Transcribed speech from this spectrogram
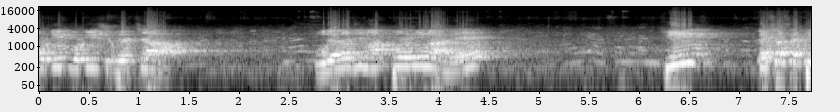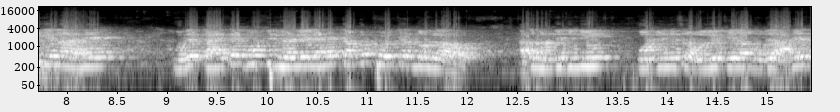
कोटी कोटी शुभेच्छा. उद्याला जी माघ पौर्णिमा आहे ही कशासाठी येणार आहे? उद्या काय काय गोष्टी घडलेल्या आहेत त्या आपण थोडक्यात बघणार आहोत. आता भंतेजींनी पौर्णिमेचा उल्लेख केला उद्या आहेत.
